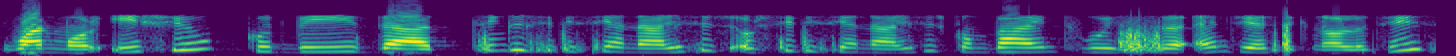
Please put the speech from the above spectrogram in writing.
One more issue could be that single CTC analysis or CTC analysis combined with uh, NGS technologies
